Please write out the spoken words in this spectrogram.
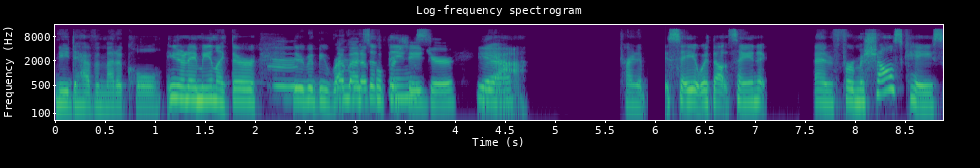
need to have a medical, you know what I mean? Like there, mm, there would be records a medical of things. procedure. Yeah. yeah. Trying to say it without saying it. And for Michelle's case,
